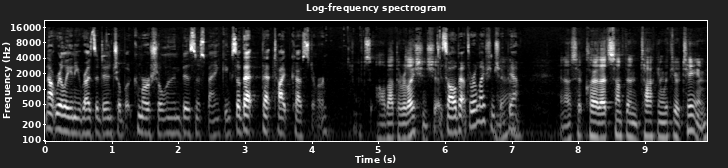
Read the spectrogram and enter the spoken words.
Not really any residential, but commercial and then business banking. So that, that type customer. It's all about the relationship. It's all about the relationship, yeah. And I said, Claire, that's something talking with your team.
